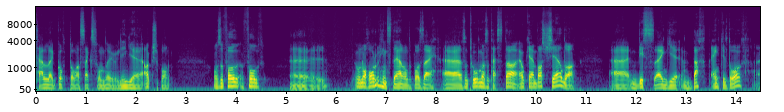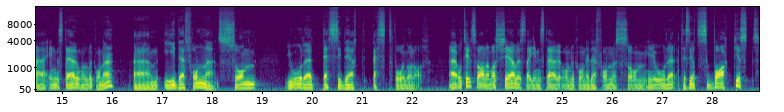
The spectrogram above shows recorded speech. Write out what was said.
teller godt over 600 ulike aksjefond. Og så for, for eh, underholdningsdel, holdt jeg på å si, eh, så tok vi oss og testa ok, hva skjer da eh, hvis jeg hvert enkelt år eh, investerer 100 kroner i det fondet som gjorde det desidert best foregående år. Og tilsvarende, hva skjer hvis jeg investerer 100 kroner i det fondet som gjorde det desidert svakest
